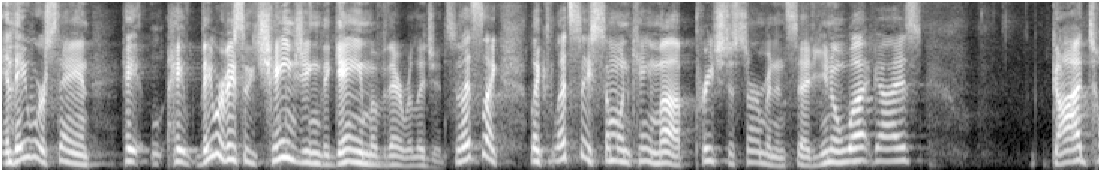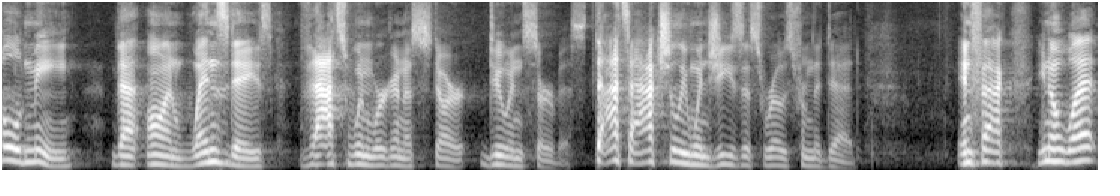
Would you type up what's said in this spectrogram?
And they were saying, hey, hey, they were basically changing the game of their religion. So that's like, like, let's say someone came up, preached a sermon, and said, you know what, guys? God told me that on Wednesdays, that's when we're going to start doing service. That's actually when Jesus rose from the dead. In fact, you know what?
